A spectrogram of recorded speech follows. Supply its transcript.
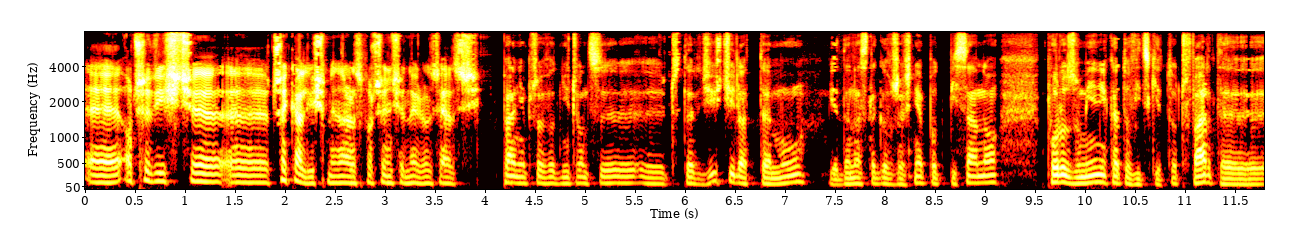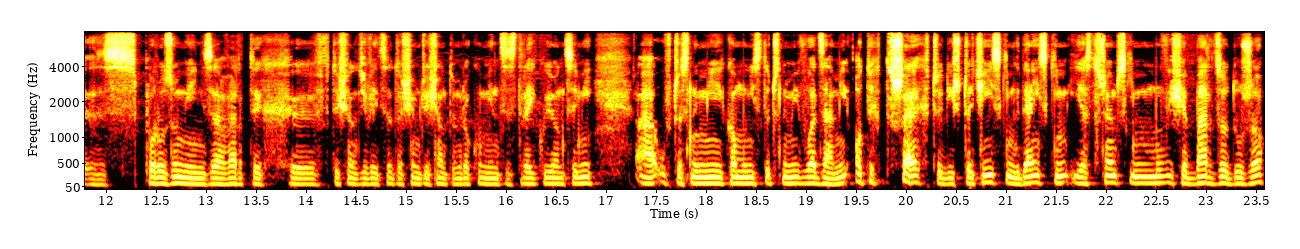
e, oczywiście e, czekaliśmy na rozpoczęcie negocjacji. Panie przewodniczący, y, 40 lat temu, 11 września, podpisano porozumienie katowickie. To czwarte z porozumień zawartych y, w 1980 roku między strajkującymi a ówczesnymi komunistycznymi władzami. O tych trzech, czyli szczecińskim, gdańskim i jastrzębskim, mówi się bardzo dużo.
